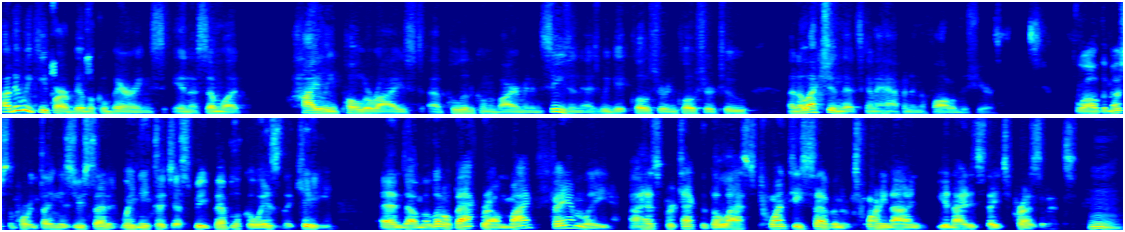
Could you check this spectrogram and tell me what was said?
how do we keep our biblical bearings in a somewhat highly polarized uh, political environment and season as we get closer and closer to an election that's going to happen in the fall of this year? Well, the most important thing is you said it. We need to just be biblical is the key. And um, a little background my family uh, has protected the last 27 of 29 United States presidents. Mm.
